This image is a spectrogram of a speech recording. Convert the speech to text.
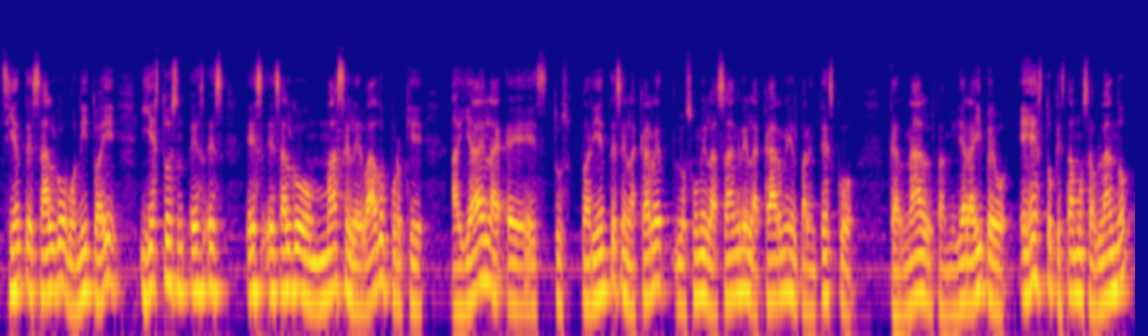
sientes algo bonito ahí. Y esto es, es, es, es algo más elevado porque allá en la, eh, tus parientes en la carne los une la sangre, la carne, el parentesco carnal, familiar ahí, pero esto que estamos hablando,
